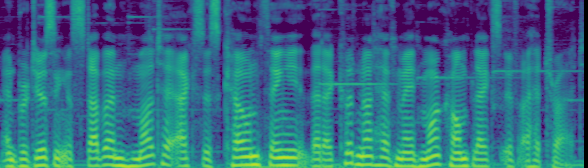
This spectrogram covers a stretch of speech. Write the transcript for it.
and producing a stubborn multi-axis cone thingy that I could not have made more complex if I had tried.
